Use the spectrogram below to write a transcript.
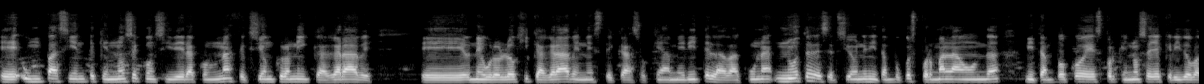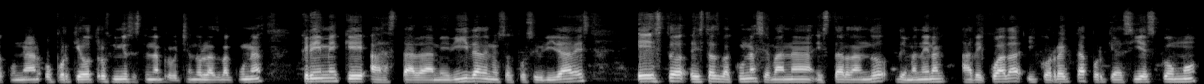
eh, un paciente que no se considera con una afección crónica grave, eh, neurológica grave en este caso, que amerite la vacuna, no te decepciones, ni tampoco es por mala onda, ni tampoco es porque no se haya querido vacunar o porque otros niños estén aprovechando las vacunas. Créeme que hasta la medida de nuestras posibilidades, esto, estas vacunas se van a estar dando de manera adecuada y correcta porque así es como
